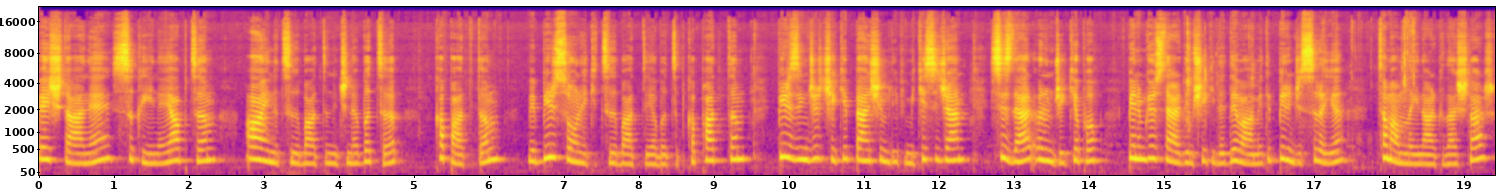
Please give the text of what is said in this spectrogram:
5 tane sık iğne yaptım. Aynı tığ battının içine batıp kapattım ve bir sonraki tığ battıya batıp kapattım. Bir zincir çekip ben şimdi ipimi keseceğim. Sizler örümcek yapıp benim gösterdiğim şekilde devam edip birinci sırayı tamamlayın arkadaşlar.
